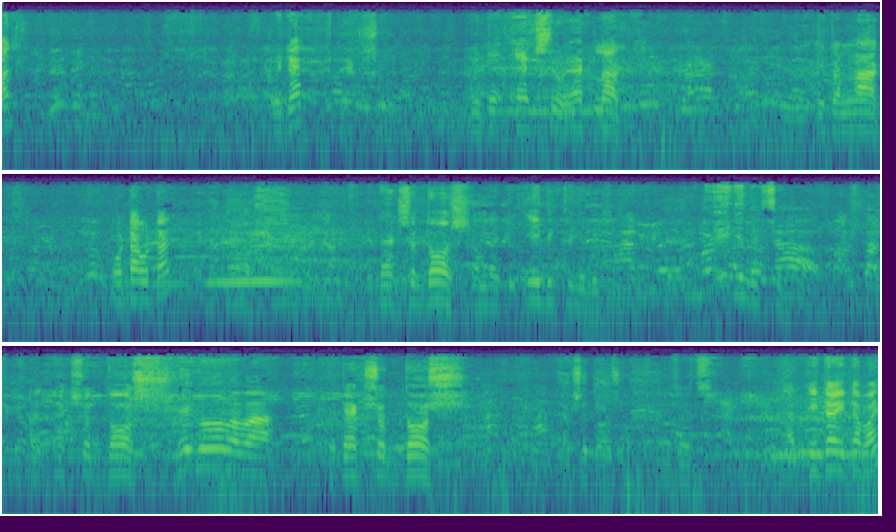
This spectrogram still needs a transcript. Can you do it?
আর? ওইটা? এটা একশো এক লাখ। এটা লাখ। ওটা ওটা? এটা একশো দশ আমরা একটু এই দিক থেকে দেখি। এই যে দেখছেন এটা একশো দশ। গো বাবা। এটা একশো দশ। একশো দশ। আর এটা এটা ভাই?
